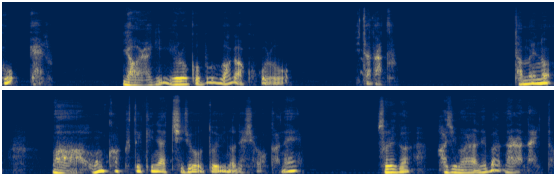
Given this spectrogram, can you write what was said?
を得る。和らぎ喜ぶ我が心をいただく。ためのまあ本格的な治療というのでしょうかね。それが始まらねばならないと。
